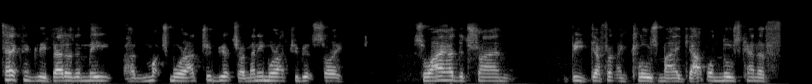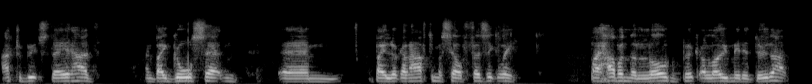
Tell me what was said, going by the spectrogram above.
technically better than me, had much more attributes or many more attributes. Sorry, so I had to try and be different and close my gap on those kind of attributes they had, and by goal setting, um, by looking after myself physically, by having the logbook allowed me to do that,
